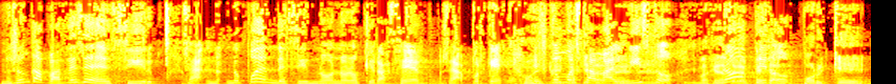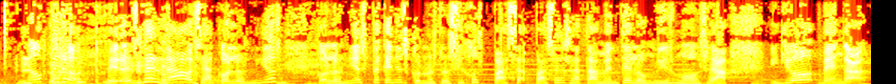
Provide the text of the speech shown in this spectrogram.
no son capaces de decir, o sea, no, no pueden decir, no, no lo quiero hacer. O sea, porque es como está mal visto. Imagínate no, que empiezan, pero... ¿por qué? No, pero, pero es verdad, o sea, con los niños, con los niños pequeños, con nuestros hijos pasa, pasa exactamente lo mismo. O sea, yo, venga,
